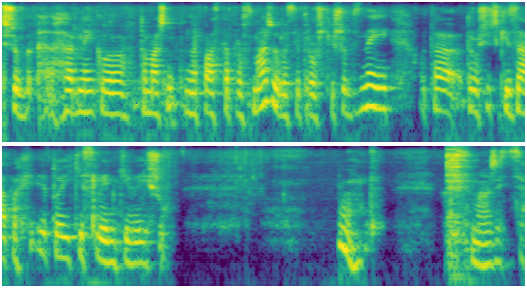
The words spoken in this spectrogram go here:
Щоб гарненько томатна паста просмажилася трошки, щоб з неї ота трошечки запах тої кислинки вийшов. От. Смажиться.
